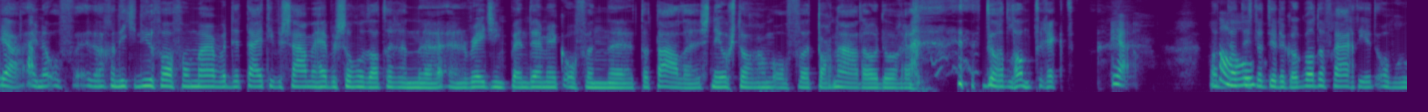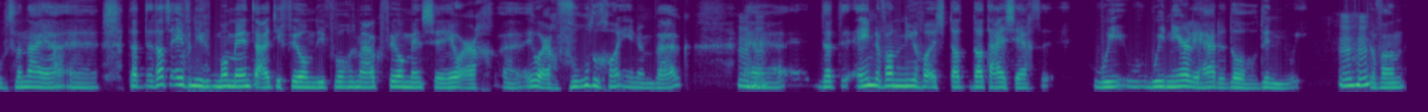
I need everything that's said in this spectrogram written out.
Ja, en eh, of, dan geniet je in ieder geval van maar de tijd die we samen hebben zonder dat er een, eh, een raging pandemic of een eh, totale sneeuwstorm of eh, tornado door, eh, door het land trekt. ja. Want dat is Oh. natuurlijk ook wel de vraag die het oproept. Van, nou ja, eh, dat, dat is een van die momenten uit die film die volgens mij ook veel mensen heel erg, eh, heel erg voelden gewoon in hun buik. Mhm. Eh, dat een daarvan in ieder geval is dat, dat hij zegt, we, we nearly had it all, didn't we? Mhm. Zo van,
